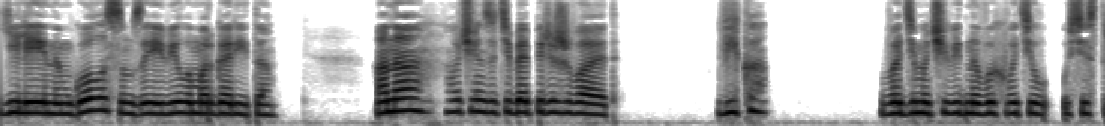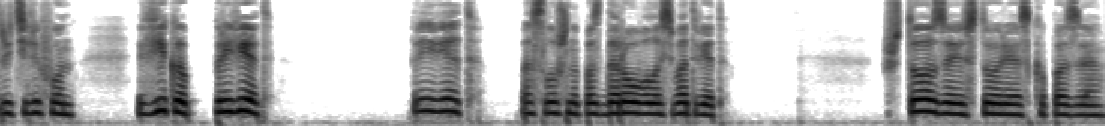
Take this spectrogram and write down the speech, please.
елейным голосом заявила Маргарита. Она очень за тебя переживает. Вика? Вадим очевидно выхватил у сестры телефон. Вика, привет. Привет, послушно поздоровалась в ответ. Что за история с КПЗ?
